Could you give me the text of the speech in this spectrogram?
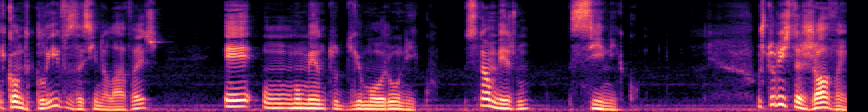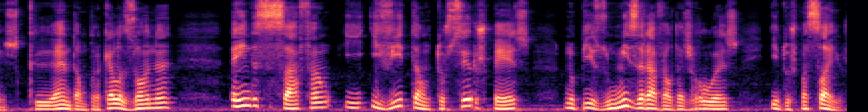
e com declives assinaláveis é um momento de humor único, se não mesmo cínico. Os turistas jovens que andam por aquela zona ainda se safam e evitam torcer os pés no piso miserável das ruas e dos passeios.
